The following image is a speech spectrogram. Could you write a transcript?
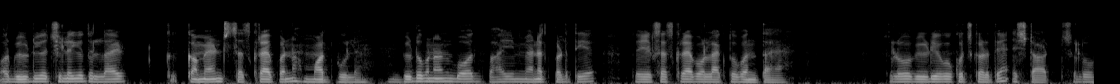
और वीडियो अच्छी लगी तो लाइक, कमेंट, सब्सक्राइब करना मत भूलें। वीडियो बनाने में बहुत भाई मेहनत पड़ती है तो एक सब्सक्राइब और लाइक तो बनता है। चलो वीडियो को कुछ करते हैं, स्टार्ट। चलो।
